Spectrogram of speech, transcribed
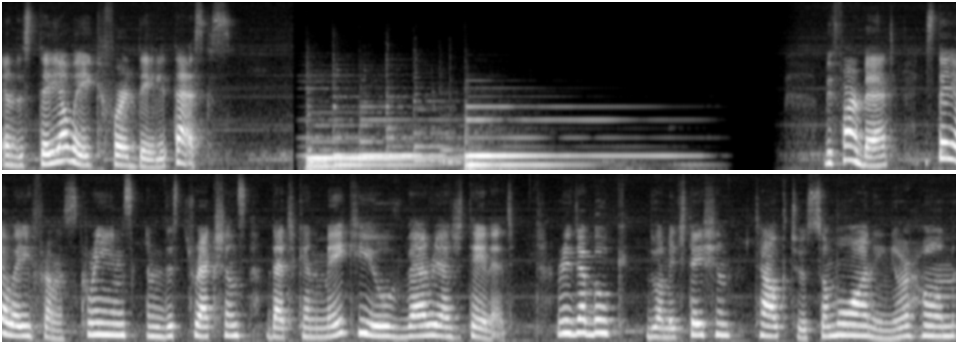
and stay awake for daily tasks. Before bed, stay away from screams and distractions that can make you very agitated. Read a book, do a meditation, talk to someone in your home,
